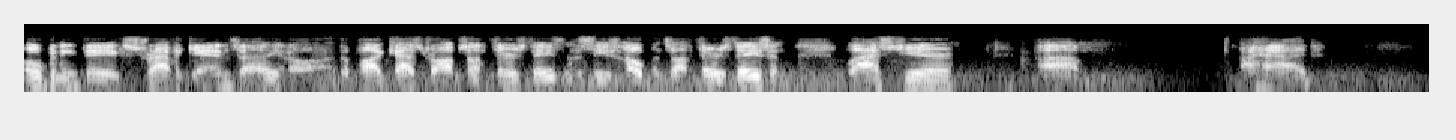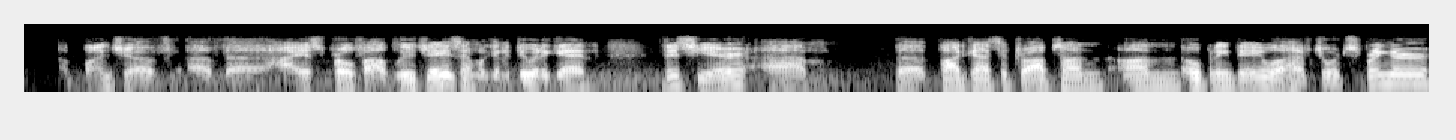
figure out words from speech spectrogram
opening day extravaganza. You know, the podcast drops on Thursdays and the season opens on Thursdays. And last year, um, I had a bunch of of the highest profile Blue Jays, and we're going to do it again this year. Um, the podcast that drops on on opening day will have George Springer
